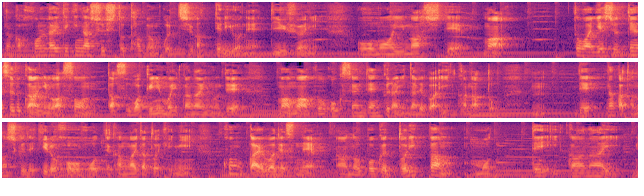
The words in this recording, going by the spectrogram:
なんか本来的な趣旨と多分これ違ってるよねっていうふうに思いましてまあとはいえ出店するからには損出すわけにもいかないのでまあまあ広告宣伝くらいになればいいかなと、うん、でなんか楽しくできる方法って考えた時に今回はですねあの僕ドリッパー持っていかない、う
